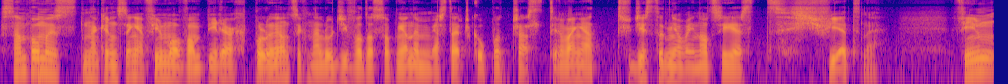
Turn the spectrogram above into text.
Sam pomysł nakręcenia filmu o wampirach polujących na ludzi w odosobnionym miasteczku podczas trwania 30-dniowej nocy jest świetny. Film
